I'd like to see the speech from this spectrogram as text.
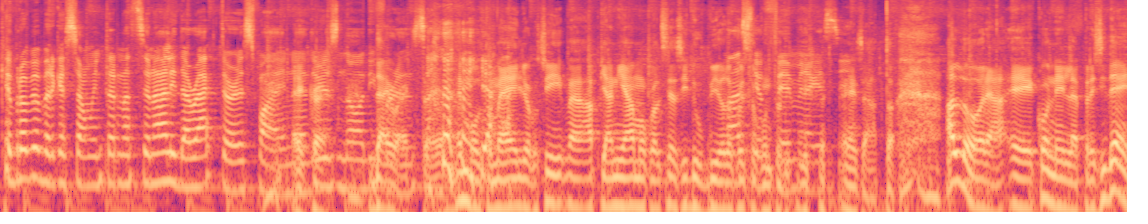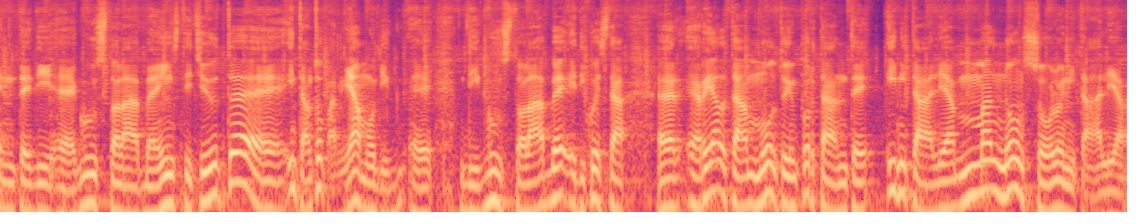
che proprio perché siamo internazionali, director is fine, Ecco, there is no difference. director, è molto Yeah. meglio così eh, appianiamo qualsiasi dubbio da questo Maschio punto di vista. Esatto. Allora, eh, con il presidente di eh, Gustolab Institute, eh, intanto parliamo di, eh, di Gustolab e di questa eh, realtà molto importante in Italia, ma non solo in Italia.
